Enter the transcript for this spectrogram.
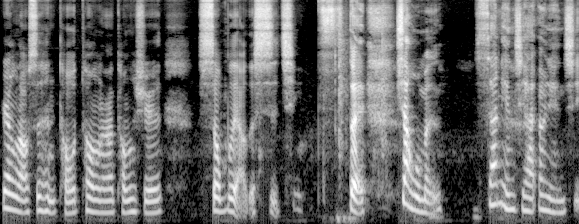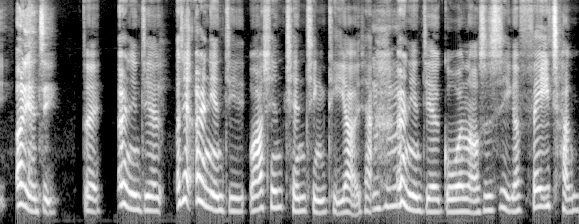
让老师很头痛啊、同学受不了的事情。对，像我们三年级还二年级，二年级。对，二年级，而且二年级，我要先前情提要一下，嗯、二年级的国文老师是一个非常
